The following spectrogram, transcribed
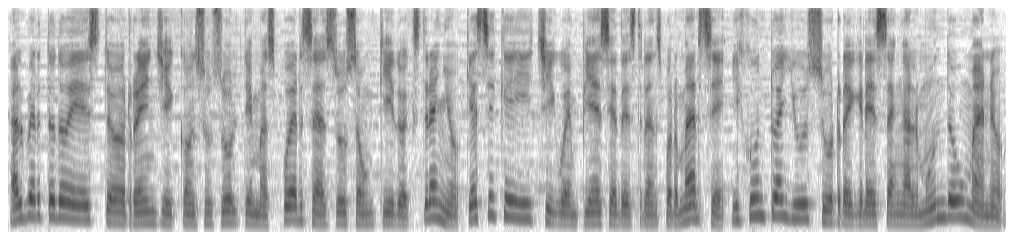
Al ver todo esto, Renji con sus últimas fuerzas usa un Kido extraño que hace que Ichigo empiece a destransformarse y junto a Yusu regresan al mundo humano.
